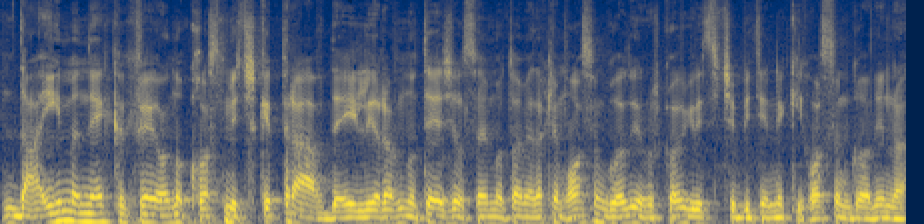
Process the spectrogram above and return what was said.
Da, ima nekakve ono kosmičke pravde ili ravnoteže o svemu tome. Dakle, 8 godina u školigrici će biti nekih 8 godina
